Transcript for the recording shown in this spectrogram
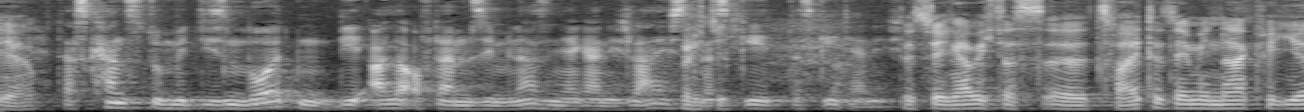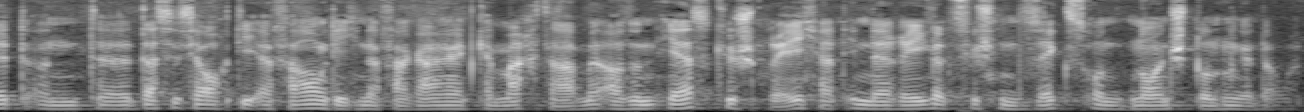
Ja. Das kannst du mit diesen Leuten, die alle auf deinem Seminar sind, ja gar nicht leisten. Das geht, das geht ja nicht. Deswegen habe ich das äh, zweite Seminar kreiert und äh, das ist ja auch die Erfahrung, die ich in der Vergangenheit gemacht habe. Also ein Erstgespräch hat in der Regel zwischen sechs und neun Stunden gedauert.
